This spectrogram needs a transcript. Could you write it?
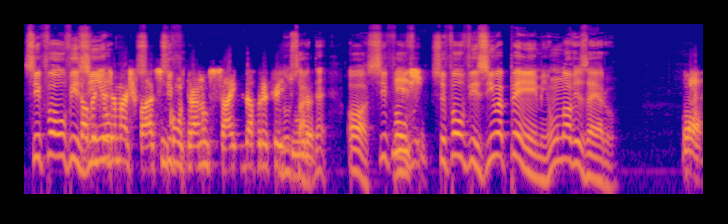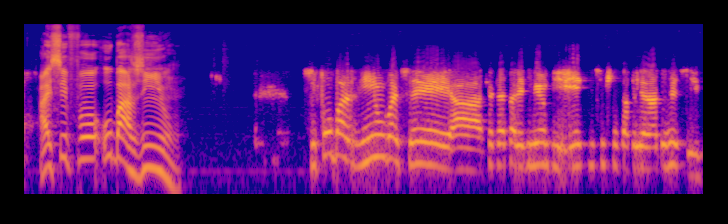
Se for o Talvez vizinho. seja mais fácil se encontrar no site da Prefeitura. site, né? Ó, se for, Isso. se for o vizinho é PM, 190. É. Aí se for o barzinho, Se for o barzinho, vai ser a Secretaria de Meio Ambiente e Sustentabilidade do Recife.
